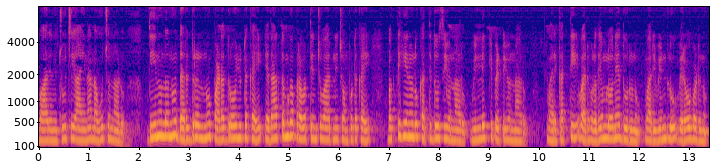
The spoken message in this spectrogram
వారిని చూచి ఆయన నవ్వుచున్నాడు. దీనులను దరిద్రులను పడద్రోయుటకై యథార్థముగా ప్రవర్తించు వారిని చంపుటకై భక్తిహీనులు కత్తి దూసి ఉన్నారు విల్లెక్కి పెట్టి ఉన్నారు వారి కత్తి వారి హృదయంలోనే దూరును వారి విండ్లు విరవబడును.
